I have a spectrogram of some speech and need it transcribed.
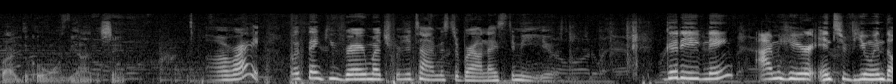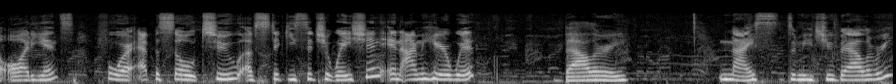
probably to go on behind the scenes. All right. Well, thank you very much for your time, Mr. Brown. Nice to meet you. Good evening. I'm here interviewing the audience for episode two of Sticky Situation, and I'm here with Valerie. Nice to meet you, Valerie.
